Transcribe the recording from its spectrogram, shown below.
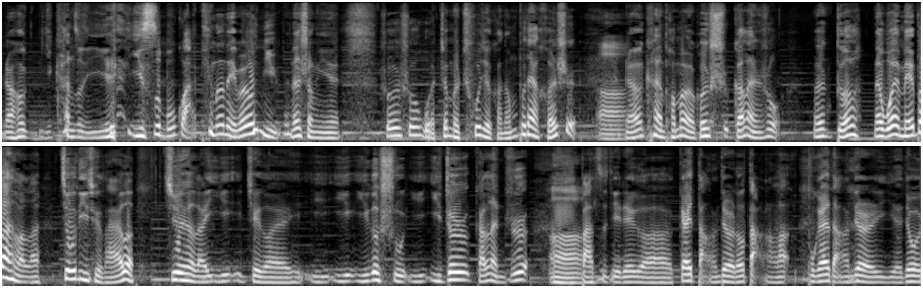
然后一看自己一一丝不挂，听到那边有女人的声音，说说我这么出去可能不太合适。啊，然后看旁边有棵树橄榄树，呃，得了，那我也没办法了，就地取材吧。撅下来一这个一一一个树一一枝儿橄榄枝，啊把自己这个该挡的地儿都挡上了，不该挡的地儿也就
